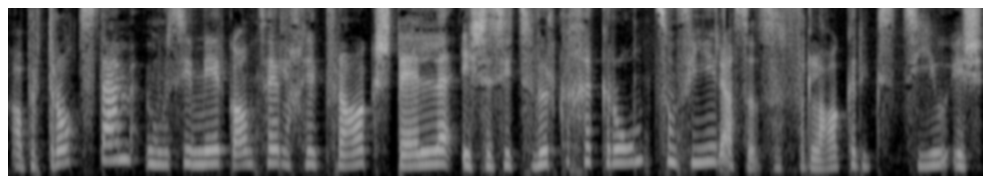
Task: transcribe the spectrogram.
Aber trotzdem muss ich mir ganz ehrlich die Frage stellen, ist es jetzt wirklich ein Grund zum Feiern? Also das Verlagerungsziel ist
